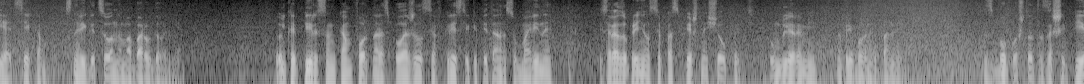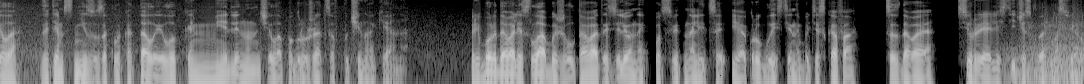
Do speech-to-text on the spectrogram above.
и отсеком с навигационным оборудованием. Только Пирсон комфортно расположился в кресле капитана субмарины и сразу принялся поспешно щелкать тумблерами на приборной панели. Сбоку что-то зашипело, затем снизу заклокотало, и лодка медленно начала погружаться в пучину океана. Приборы давали слабый желтовато-зеленый отцвет на лица и округлые стены батискафа, создавая сюрреалистическую атмосферу.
